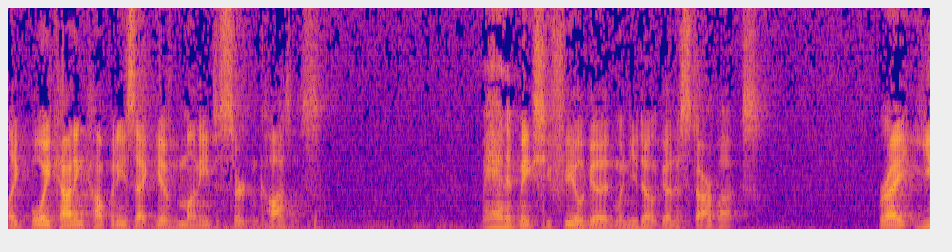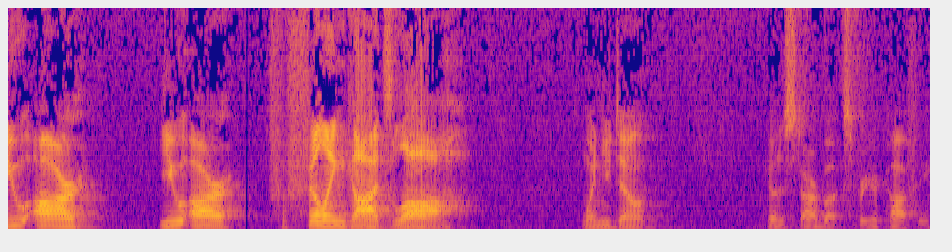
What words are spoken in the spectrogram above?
like boycotting companies that give money to certain causes. Man, it makes you feel good when you don't go to Starbucks. Right? You are you are fulfilling God's law when you don't go to Starbucks for your coffee.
